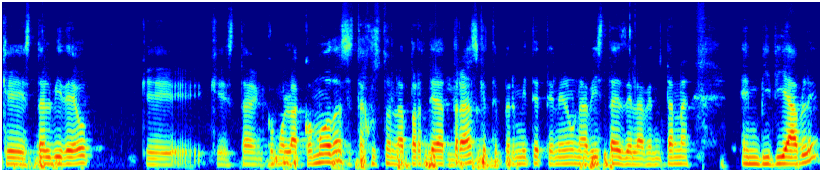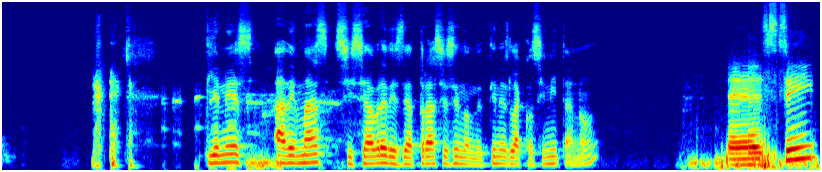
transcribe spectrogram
que está el video que, que, está en cómo lo acomodas, está justo en la parte de atrás, que te permite tener una vista desde la ventana envidiable. tienes, además, si se abre desde atrás, es en donde tienes la cocinita, ¿no? Eh, sí,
